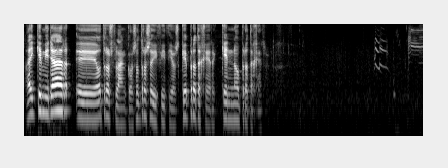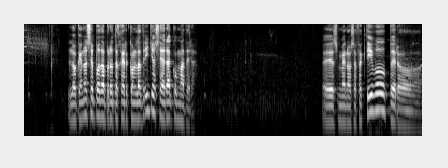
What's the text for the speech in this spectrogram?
hay que mirar eh, otros flancos, otros edificios, qué proteger, qué no proteger. Lo que no se pueda proteger con ladrillo se hará con madera. Es menos efectivo, pero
